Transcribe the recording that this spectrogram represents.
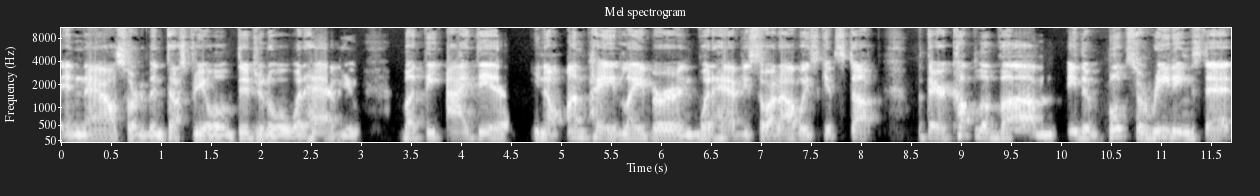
and now sort of industrial, digital, what have you. But the idea, you know, unpaid labor and what have you. So I'd always get stuck. But there are a couple of um, either books or readings that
